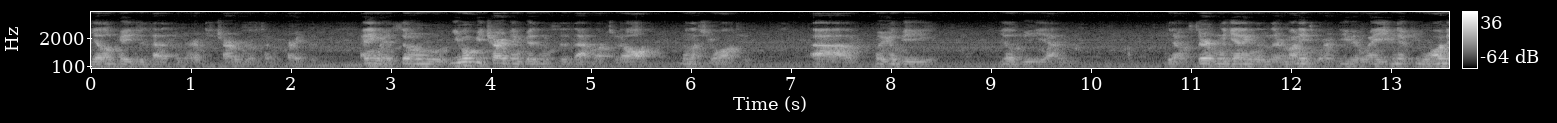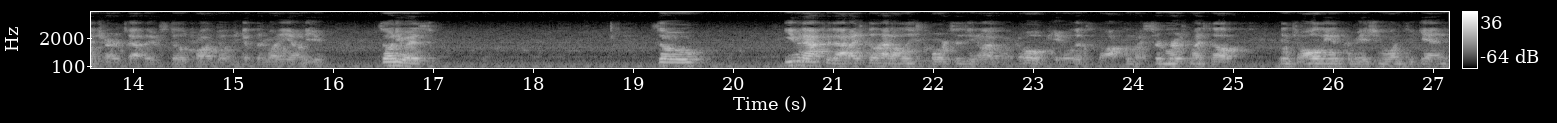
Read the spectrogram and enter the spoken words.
Yellow Pages has the nerve to charge those type of prices. Anyway, so you won't be charging businesses that much at all unless you want to. Uh, but you'll be, you'll be um, you know, certainly getting them their money's worth either way. Even if you want to charge that, they'd still probably able to get their money out of you. So anyways, so even after that, I still had all these courses. You know, I was like, oh, okay, well, this is awesome. I submerged myself into all the information once again,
